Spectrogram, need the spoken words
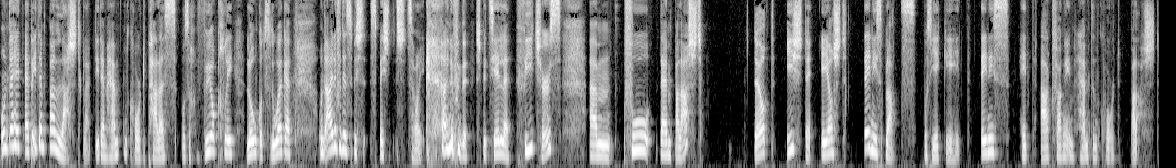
Und der hat eben in dem Palast gelebt, in dem Hampton Court Palace, wo sich wirklich lohnt zu schauen. Und einer von den, Spe Spe sorry, einer von den speziellen Features ähm, von dem Palast, dort ist der erste Tennisplatz, den es je gegeben hat. Tennis hat angefangen im Hampton Court Palast.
